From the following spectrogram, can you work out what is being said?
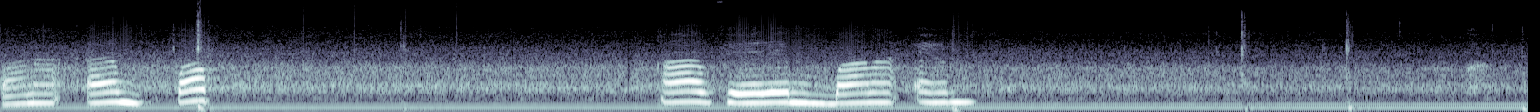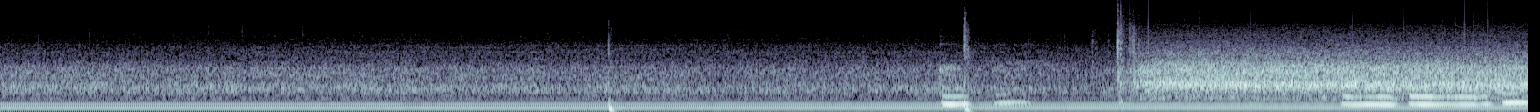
bana em bab. Aferin bana anladım.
